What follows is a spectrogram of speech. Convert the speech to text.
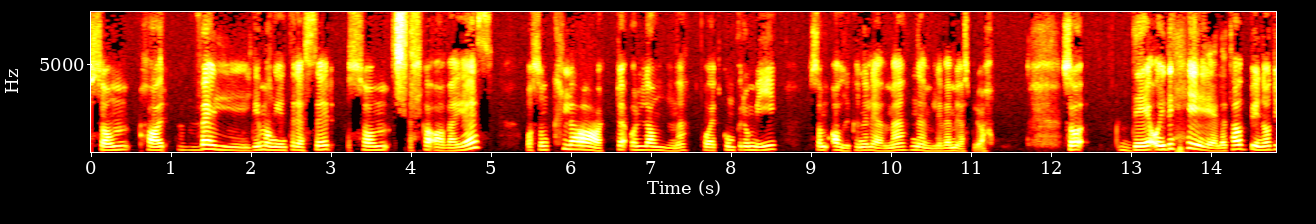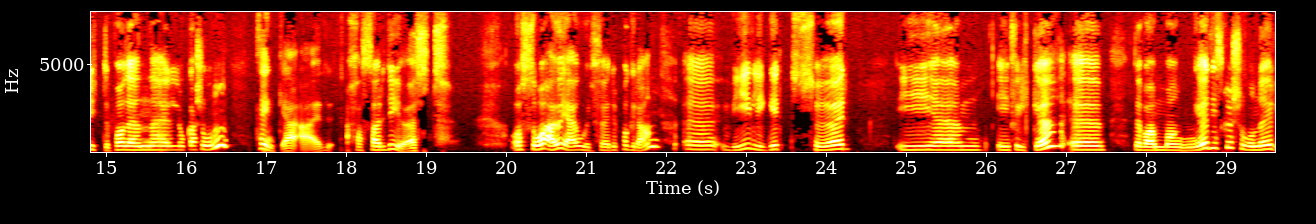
Som har veldig mange interesser som skal avveies. Og som klarte å lande på et kompromiss som alle kunne leve med, nemlig ved Mjøsbrua. Så det å i det hele tatt begynne å dytte på den eh, lokasjonen, tenker jeg er hasardiøst. Og så er jo jeg ordfører på Gran. Eh, vi ligger sør i, eh, i fylket. Eh, det var mange diskusjoner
